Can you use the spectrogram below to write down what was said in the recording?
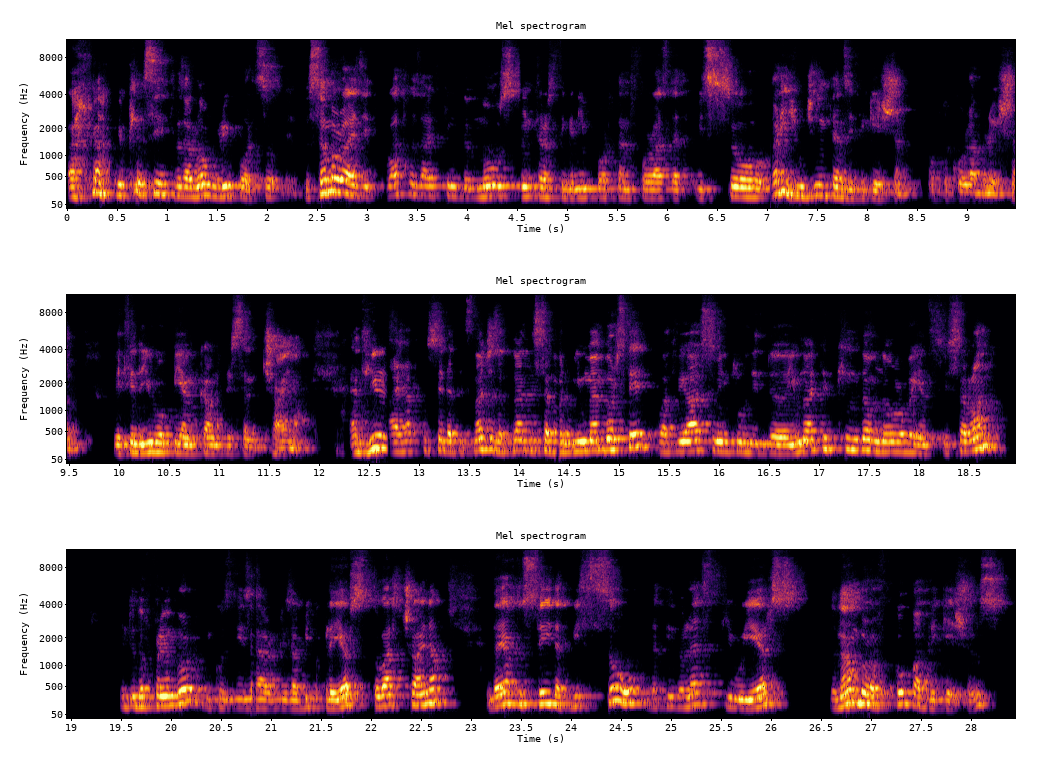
you can see it was a long report. So to summarize it, what was I think the most interesting and important for us that we saw very huge intensification of the collaboration between the European countries and China. And here I have to say that it's not just the 27 EU member state, but we also included the United Kingdom, Norway, and Switzerland into the framework because these are these are big players towards China. And I have to say that we saw that in the last few years, the number of co-publications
